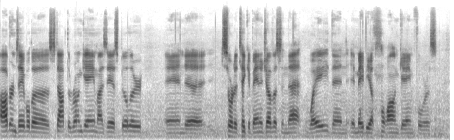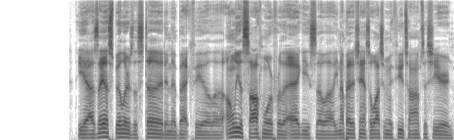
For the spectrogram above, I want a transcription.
Auburn's able to stop the run game, Isaiah Spiller, and uh, sort of take advantage of us in that way, then it may be a long game for us. Yeah, Isaiah Spiller is a stud in the backfield. Uh, only a sophomore for the Aggies, so uh, you know I've had a chance to watch him a few times this year. And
